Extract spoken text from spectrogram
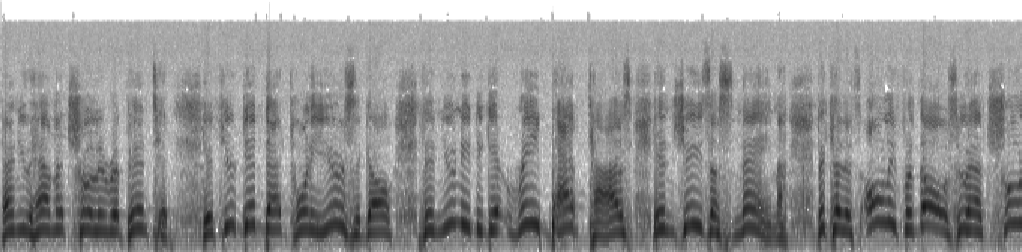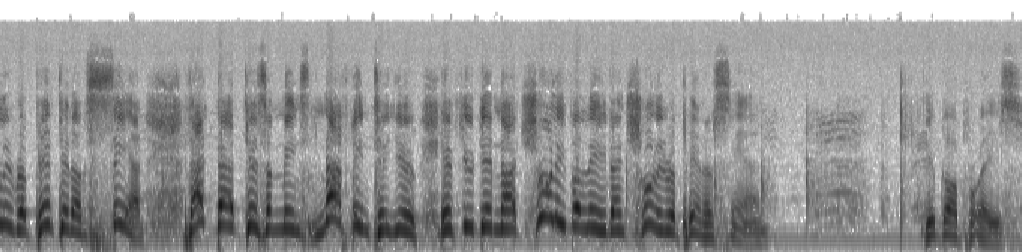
and you haven't truly repented. If you did that 20 years ago, then you need to get rebaptized in Jesus' name because it's only for those who have truly repented of sin. That baptism means nothing to you if you did not truly believe and truly repent of sin. Give God praise.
